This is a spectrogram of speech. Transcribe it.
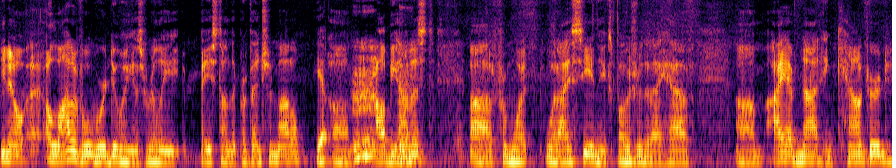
You know, a- a lot of what we're doing is really based on the prevention model. Yep. Um, I'll be honest, uh, from what, what I see and the exposure that I have, um, I have not encountered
